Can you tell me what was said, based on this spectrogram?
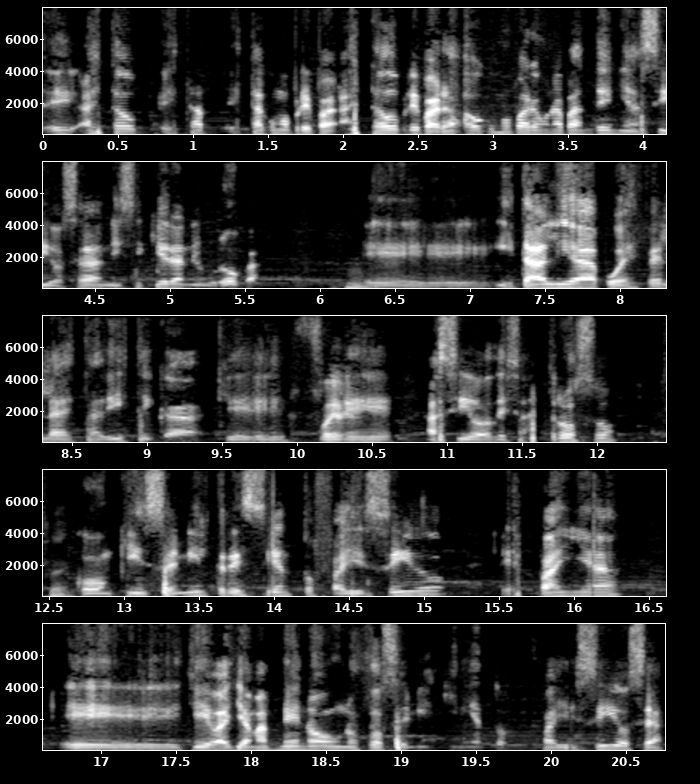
eh, ha estado, está, está como ha estado preparado como para una pandemia así, o sea, ni siquiera en Europa. Mm. Eh, Italia, puedes ver las estadísticas que fue, ha sido desastroso, con 15.300 fallecidos. España lleva ya más o menos unos 12.500 fallecidos, o sea,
